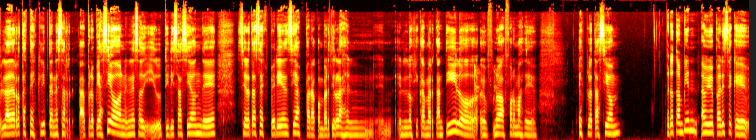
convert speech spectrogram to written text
la derrota está inscripta en esa apropiación, en esa utilización de ciertas experiencias para convertirlas en, en- en lógica mercantil o en nuevas formas de explotación. Pero también a mí me parece que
